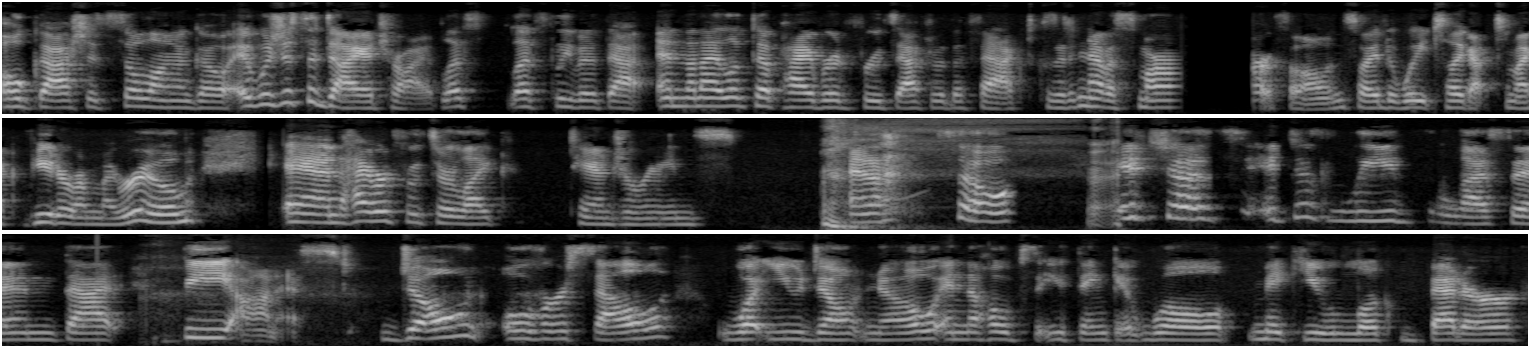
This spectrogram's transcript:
oh gosh, it's so long ago. It was just a diatribe. Let's, let's leave it at that. And then I looked up hybrid fruits after the fact because I didn't have a smartphone. So I had to wait till I got to my computer in my room. And hybrid fruits are like tangerines. and so it just it just leads the lesson that be honest. Don't oversell what you don't know in the hopes that you think it will make you look better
